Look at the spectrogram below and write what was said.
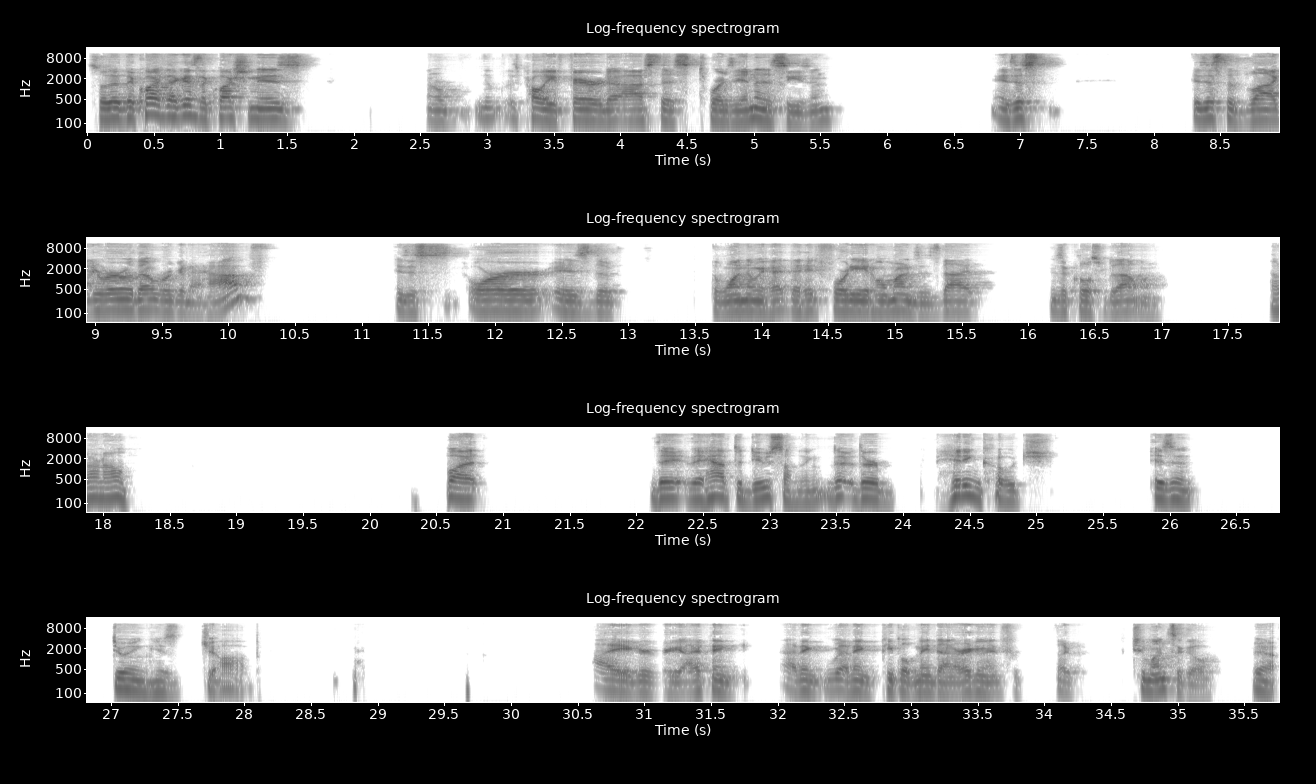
So the, the question I guess the question is it's probably fair to ask this towards the end of the season. Is this is this the Vlad Guerrero that we're gonna have? Is this or is the the one that we had that hit 48 home runs? Is that is it closer to that one? I don't know. But they they have to do something. Their, their hitting coach isn't doing his job. I agree. I think I think I think people made that argument for like two months ago. Yeah.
